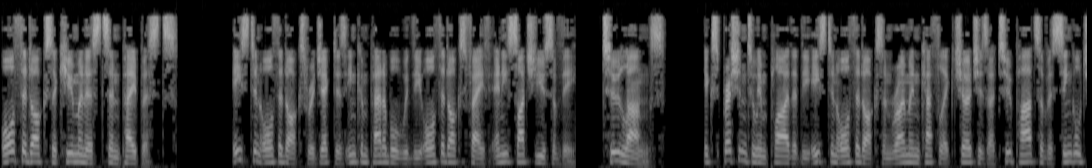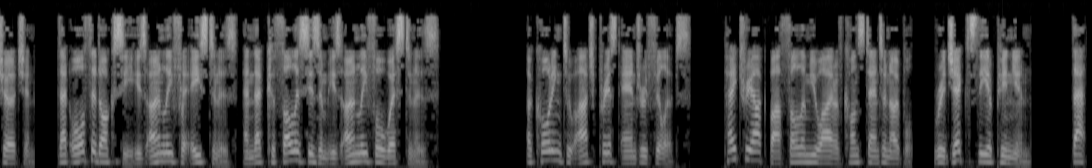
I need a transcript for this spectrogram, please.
Orthodox ecumenists and papists. Eastern Orthodox reject as incompatible with the Orthodox faith any such use of the two lungs expression to imply that the Eastern Orthodox and Roman Catholic churches are two parts of a single church and that orthodoxy is only for Easterners, and that Catholicism is only for Westerners. According to Archpriest Andrew Phillips, Patriarch Bartholomew I of Constantinople rejects the opinion that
